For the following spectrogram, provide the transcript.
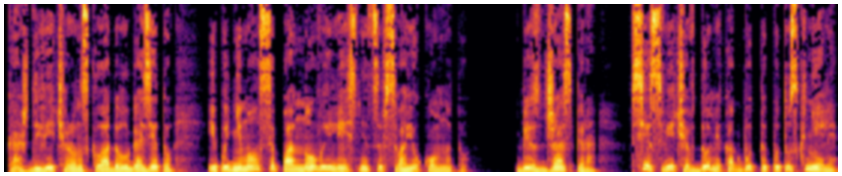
Каждый вечер он складывал газету и поднимался по новой лестнице в свою комнату. Без Джаспера все свечи в доме как будто потускнели.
